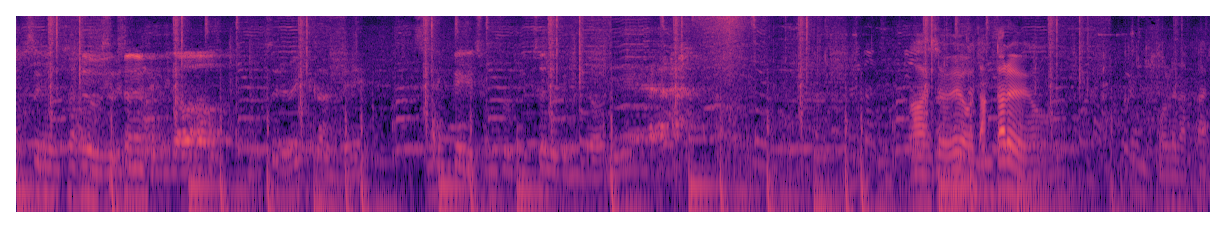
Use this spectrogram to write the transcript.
목소리 안녕하세요. 육선현입니다. 목소리 왜 이렇게 가는데? 진짜 왜요? 낯가려요, 형. 원래 낯가려.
